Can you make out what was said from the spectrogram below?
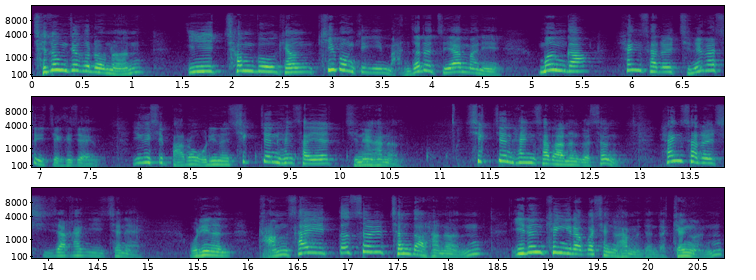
최종적으로는 이 천부경 기본경이 만들어져야만이 뭔가 행사를 진행할 수 있지 그제 이것이 바로 우리는 식전 행사에 진행하는 식전 행사라는 것은 행사를 시작하기 전에 우리는 감사의 뜻을 전달하는 이런 경이라고 생각하면 된다. 경은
